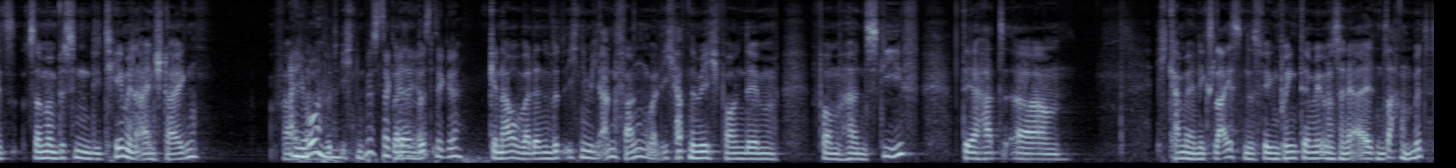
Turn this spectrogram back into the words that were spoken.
jetzt sollen wir ein bisschen in die Themen einsteigen. Weil ah jo, dann ich, du bist der weil Erste, gell? Genau, weil dann würde ich nämlich anfangen, weil ich habe nämlich von dem vom Herrn Steve, der hat, ähm, ich kann mir ja nichts leisten, deswegen bringt er mir immer seine alten Sachen mit.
